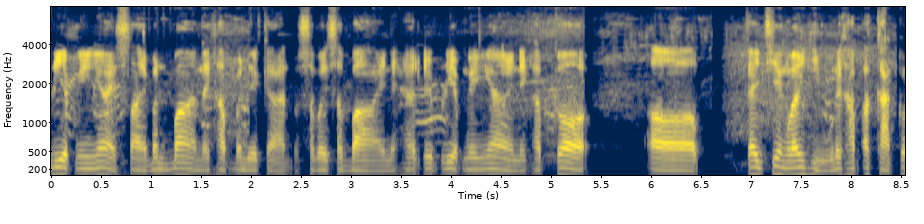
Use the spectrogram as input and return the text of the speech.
เรียบๆง่ายๆสไตล์บ้านๆนะครับ บรรยากาศสบายๆนะฮะเรียบๆง่าย ๆนะครับ ก็ เอ่อใกล้เที่ยงแล้วหิวนะครับ อากาศก็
